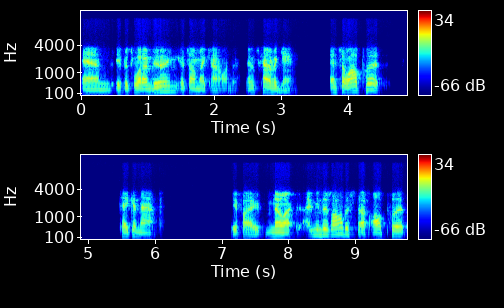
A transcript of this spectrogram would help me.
And if it's what I'm doing, it's on my calendar. And it's kind of a game. And so I'll put take a nap if I know, I, I mean, there's all this stuff. I'll put,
